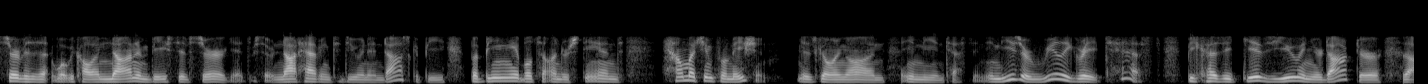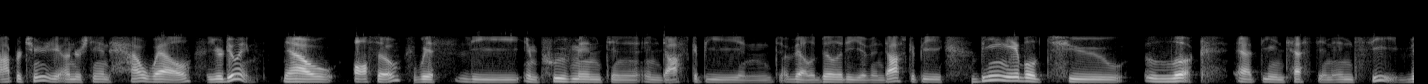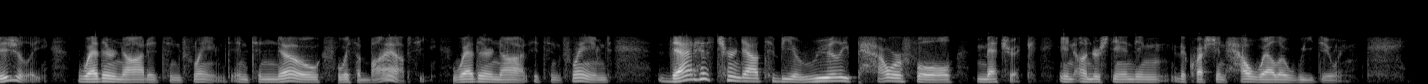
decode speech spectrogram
serve as what we call a non invasive surrogate. So, not having to do an endoscopy, but being able to understand how much inflammation is going on in the intestine. And these are really great tests because it gives you and your doctor the opportunity to understand how well you're doing. Now, also, with the improvement in endoscopy and availability of endoscopy, being able to look at the intestine and see visually whether or not it's inflamed and to know with a biopsy whether or not it's inflamed that has turned out to be a really powerful metric in understanding the question how well are we doing?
